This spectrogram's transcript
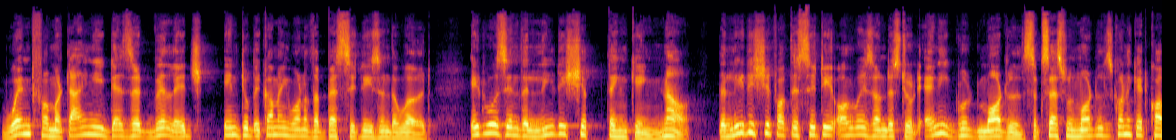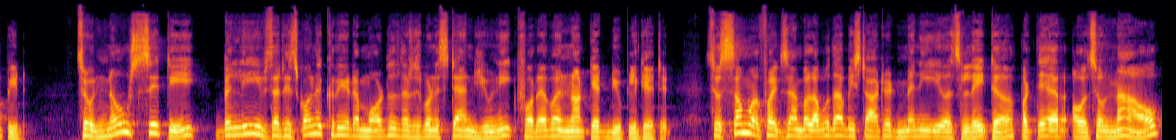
went from a tiny desert village into becoming one of the best cities in the world. It was in the leadership thinking. Now, the leadership of the city always understood any good model, successful model, is going to get copied. So no city believes that it's going to create a model that is going to stand unique forever and not get duplicated. So some, for example, Abu Dhabi started many years later, but they are also now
